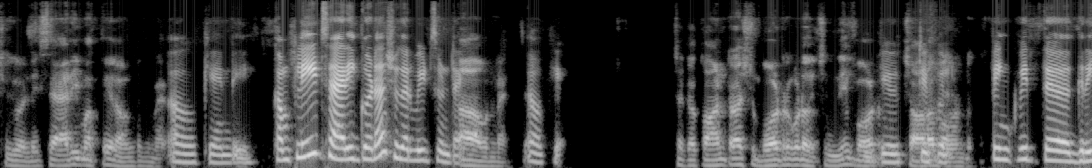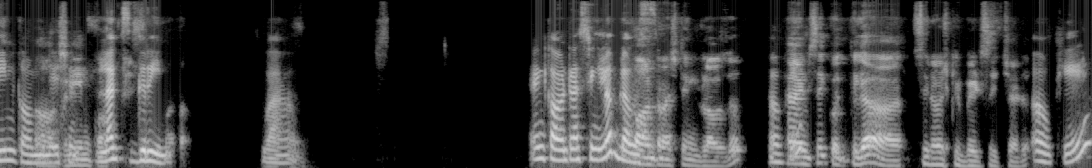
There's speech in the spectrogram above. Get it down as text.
చూడండి శారీ మొత్తం ఇలా ఉంటుంది మేడం. ఓకే అండి. కంప్లీట్ శారీ కూడా షుగర్ బీట్స్ ఉంటాయి. ఆ, ఉన్నాయి. ఓకే. చక్కగా కాంట్రాస్ట్ బార్డర్ కూడా వచ్చింది. బార్డర్ చాలా. బాగుంటుంది. Pink with green combination. లక్స్ గ్రీన్. వావ్. అండ్ కాంట్రాస్టింగ్లో బ్లౌజ్. Contrasting blouse. హ్యాండ్స్ కొద్దిగా సిరోష్కి బీడ్స్ ఇచ్చాడు. ఓకే.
